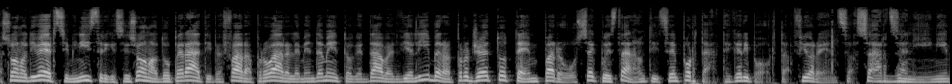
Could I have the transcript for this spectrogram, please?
sono diversi i ministri che si sono adoperati per far approvare l'emendamento che dava il via libera al progetto Tempa Rossa e questa è una notizia importante che riporta Fiorenza Sarzanini.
